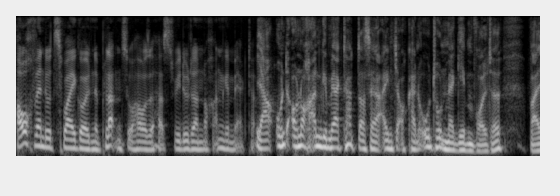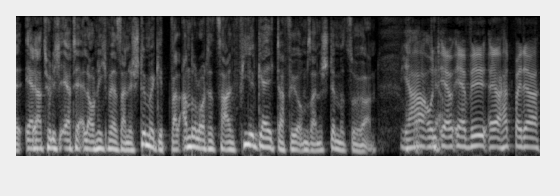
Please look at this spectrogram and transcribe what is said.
Auch wenn du zwei goldene Platten zu Hause hast, wie du dann noch angemerkt hast. Ja, und auch noch angemerkt hat, dass er eigentlich auch keinen O-Ton mehr geben wollte, weil er natürlich RTL auch nicht mehr seine Stimme gibt, weil andere Leute zahlen viel Geld dafür, um seine Stimme zu hören. Ja, und Er, er will, er hat bei der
